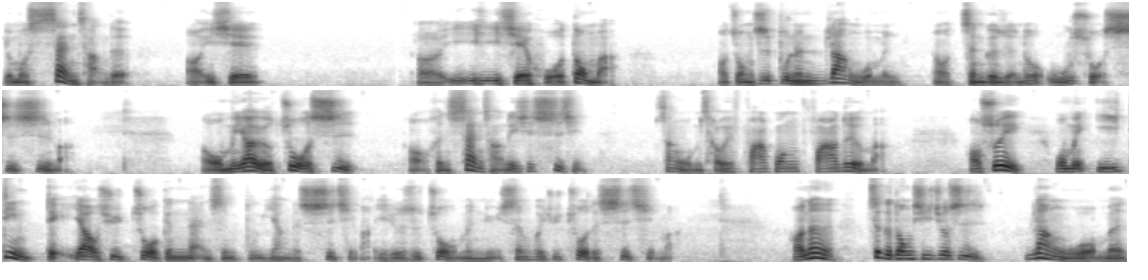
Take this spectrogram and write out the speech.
有没有擅长的哦一些。呃，一一一些活动嘛，哦，总之不能让我们哦整个人都无所事事嘛，哦，我们要有做事哦很擅长的一些事情，这样我们才会发光发热嘛，哦，所以我们一定得要去做跟男生不一样的事情嘛，也就是做我们女生会去做的事情嘛，好，那这个东西就是让我们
